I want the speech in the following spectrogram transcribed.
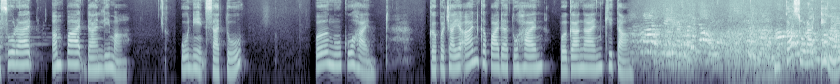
surat 4 dan 5. Unit 1. Pengukuhan. Kepercayaan kepada Tuhan pegangan kita. Muka surat ini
